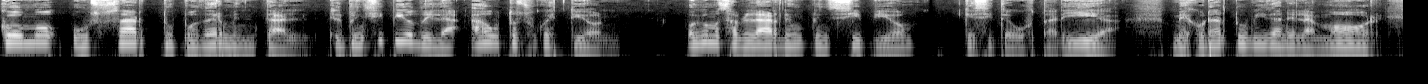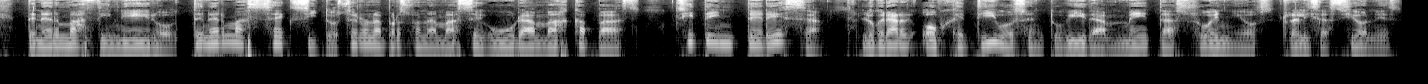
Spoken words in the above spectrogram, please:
cómo usar tu poder mental, el principio de la autosugestión. Hoy vamos a hablar de un principio que si te gustaría mejorar tu vida en el amor, tener más dinero, tener más éxito, ser una persona más segura, más capaz, si te interesa lograr objetivos en tu vida, metas, sueños, realizaciones,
